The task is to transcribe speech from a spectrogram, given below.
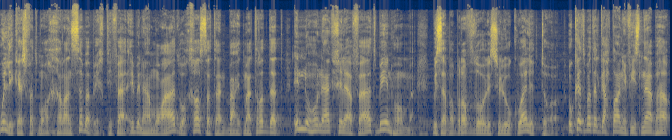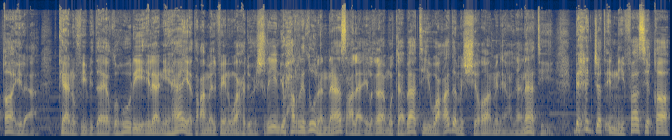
واللي كشفت مؤخرا سبب اختفاء ابنها معاذ وخاصة بعد ما تردد انه هناك خلافات بينهم بسبب رفضه لسلوك والدته. وكتبت القحطاني في سنابها قائلة كانوا في بداية ظهوري إلى نهاية عام 2021 يحرضون الناس على إلغاء متابعتي وعدم الشراء من إعلاناتي. بحجة إني فاسقة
